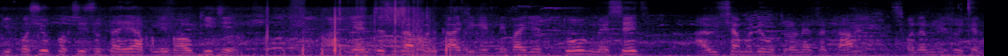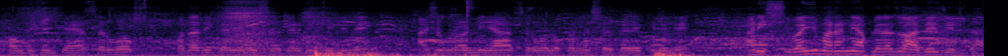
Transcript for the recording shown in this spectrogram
की पशुपक्षीसुद्धा हे आपली भावकीचे यांचंसुद्धा आपण काळजी घेतली पाहिजे. तो मेसेज आयुष्यामध्ये उतरवण्याचं काम पदमजी सोशल फाउंडेशनच्या ह्या सर्व पदाधिकारी आणि सहकार्याने केलेलं आहे. अशोकरावांनी ह्या सर्व लोकांना सहकार्य केलेलं आहे. आणि शिवाजी महाराजांनी आपल्याला जो आदेश दिला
